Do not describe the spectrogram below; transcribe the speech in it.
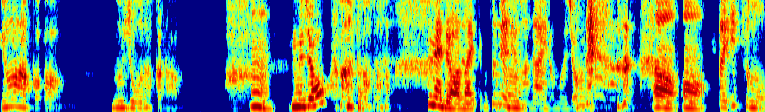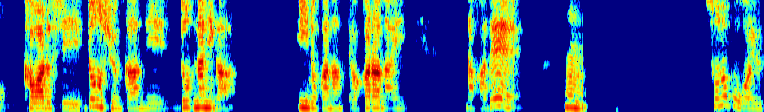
世の中無常だから。うん。無常 常ではないってこと？常ではないの、無常ね。うん。うん。いつも変わるし、どの瞬間にど何がいいのかなんてわからない中で、うん。その子が言っ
